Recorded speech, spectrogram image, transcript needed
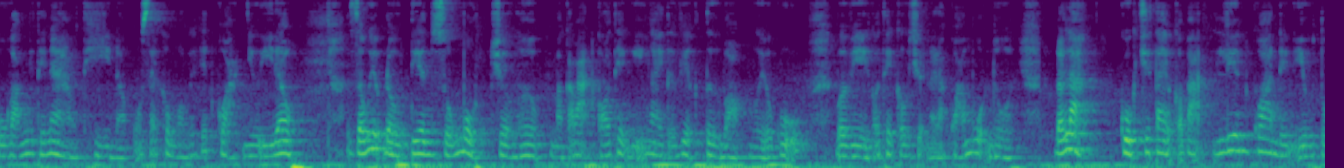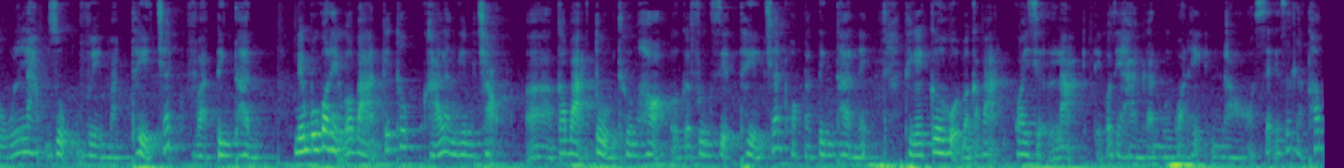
cố gắng như thế nào thì nó cũng sẽ không có cái kết quả như ý đâu. Dấu hiệu đầu tiên số 1 trường hợp mà các bạn có thể nghĩ ngay tới việc từ bỏ người yêu cũ bởi vì có thể câu chuyện này đã quá muộn rồi. Đó là cuộc chia tay của các bạn liên quan đến yếu tố lạm dụng về mặt thể chất và tinh thần. Nếu mối quan hệ của các bạn kết thúc khá là nghiêm trọng à, các bạn tổn thương họ ở cái phương diện thể chất hoặc là tinh thần ấy thì cái cơ hội mà các bạn quay trở lại để có thể hàn gắn mối quan hệ nó sẽ rất là thấp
